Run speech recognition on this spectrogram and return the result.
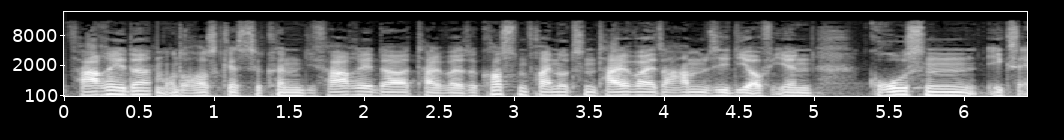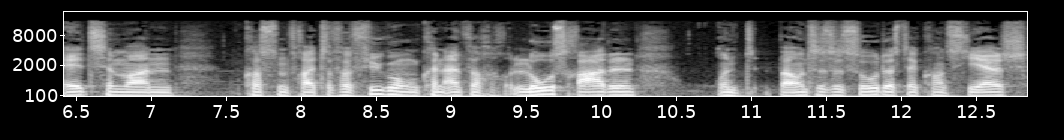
Fahrräder. Unsere Hausgäste können die Fahrräder teilweise kostenfrei nutzen, teilweise haben sie die auf ihren großen XL-Zimmern kostenfrei zur Verfügung und können einfach losradeln. Und bei uns ist es so, dass der Concierge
